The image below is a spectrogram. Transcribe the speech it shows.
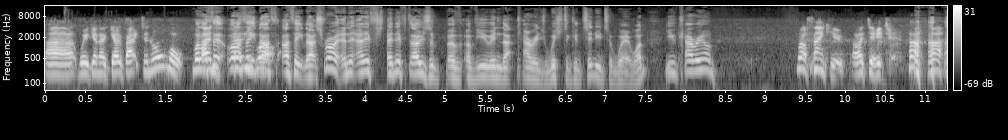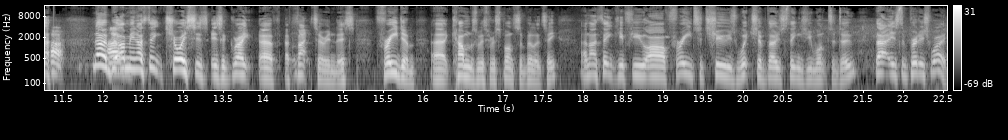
uh, we're going to go back to normal. Well, I think, well, I think, that's, I think that's right, and, and if and if those of, of, of you in that carriage wish to continue to wear one, you carry on. Well, thank you. I did. No, but I Um, mean, I think choice is, is a great uh, a factor in this. Freedom uh, comes with responsibility, and I think if you are free to choose which of those things you want to do, that is the British way.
